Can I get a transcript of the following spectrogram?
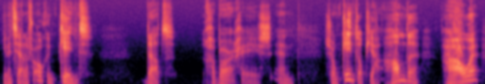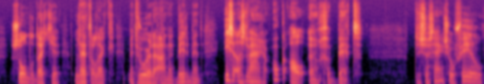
je bent zelf ook een kind dat geborgen is. En zo'n kind op je handen houden, zonder dat je letterlijk met woorden aan het bidden bent, is als het ware ook al een gebed. Dus er zijn zoveel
